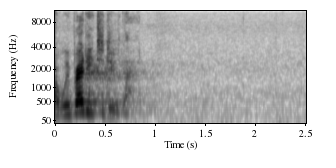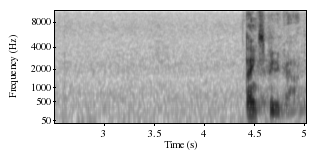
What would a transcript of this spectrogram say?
Are we ready to do that? Thanks be to God.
